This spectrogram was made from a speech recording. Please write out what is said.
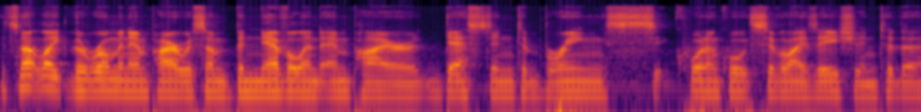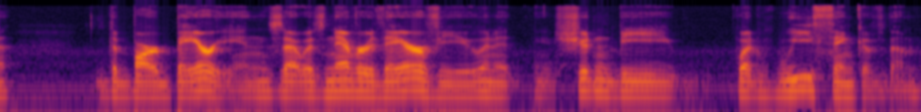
It's not like the Roman Empire was some benevolent empire destined to bring quote unquote civilization to the the barbarians. That was never their view, and it, it shouldn't be what we think of them.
